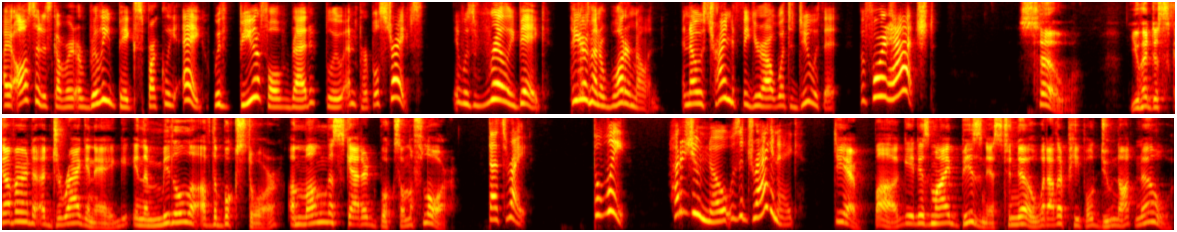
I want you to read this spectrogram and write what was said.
I also discovered a really big sparkly egg with beautiful red, blue, and purple stripes. It was really big, bigger than a watermelon, and I was trying to figure out what to do with it before it hatched. So, you had discovered a dragon egg in the middle of the bookstore among the scattered books on the floor. That's right. But wait, how did you know it was a dragon egg? Dear Bug, it is my business to know what other people do not know.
